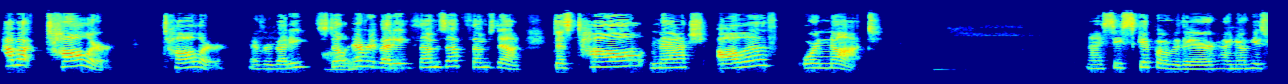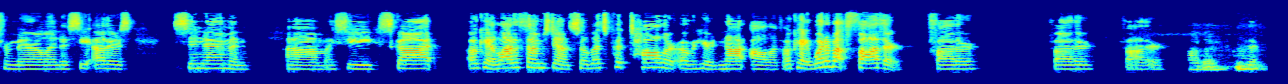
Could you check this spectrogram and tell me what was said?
how about taller? Taller, everybody. Still Taller. everybody. Thumbs up, thumbs down. Does tall match olive or not? And I see Skip over there. I know he's from Maryland. I see others, Sinem and um, I see Scott. Okay, a lot of thumbs down. So let's put taller over here, not olive. Okay, what about father? Father, father, father. Mhm.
